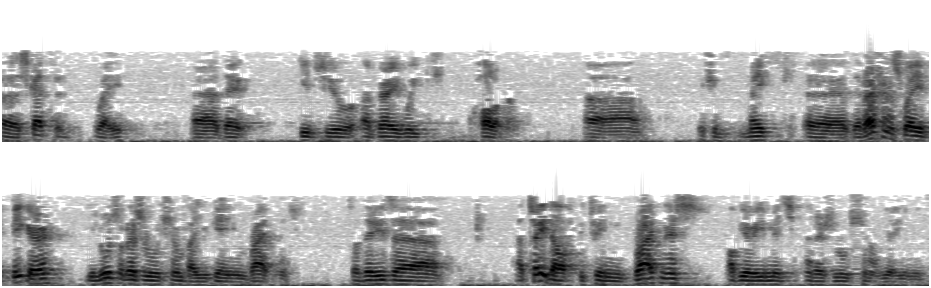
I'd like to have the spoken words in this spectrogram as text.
uh, scattered wave uh, that gives you a very weak hologram if you make uh, the reference wave bigger, you lose resolution, but you gain in brightness. So there is a, a trade-off between brightness of your image and resolution of your image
